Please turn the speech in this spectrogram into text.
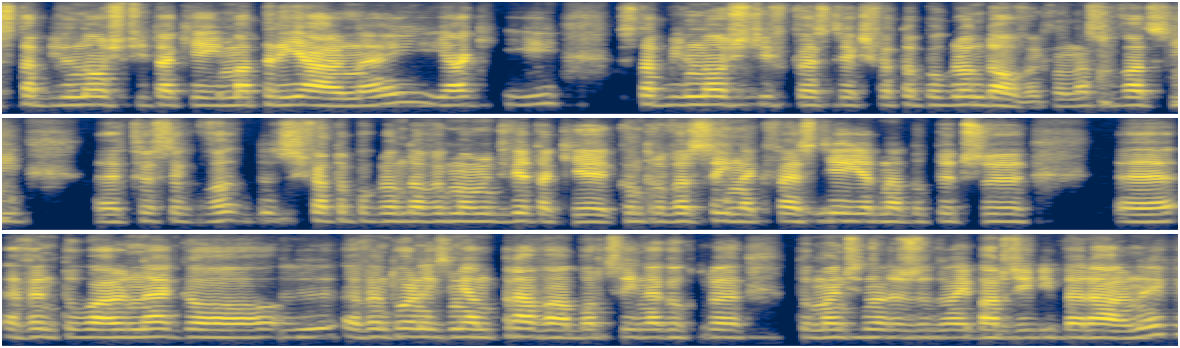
stabilności takiej materialnej, jak i stabilności w kwestiach światopoglądowych. No na Słowacji E, w kwestiach światopoglądowych mamy dwie takie kontrowersyjne kwestie. Jedna dotyczy e, ewentualnego, ewentualnych zmian prawa aborcyjnego, które w tym momencie należy do najbardziej liberalnych,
